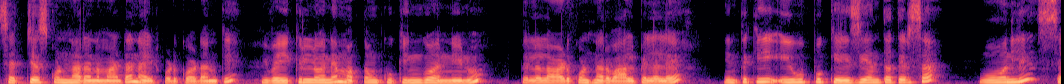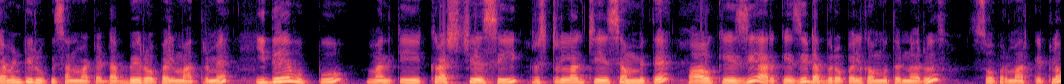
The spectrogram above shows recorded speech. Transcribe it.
సెట్ చేసుకుంటున్నారన్నమాట నైట్ పడుకోవడానికి. ఈ వెహికల్లోనే మొత్తం కుకింగ్ అన్నీను పిల్లలు ఆడుకుంటున్నారు వాళ్ళ పిల్లలే. ఇంతకీ ఈ ఉప్పు కేజీ ఎంతో తెలుసా? ఓన్లీ సెవెంటీ రూపీస్ అనమాట డెబ్బై రూపాయలు మాత్రమే. ఇదే ఉప్పు మనకి క్రష్ చేసి క్రిస్టల్ లాగా చేసి అమ్మితే పావు కేజీ అర కేజీ డెబ్బై రూపాయలకి అమ్ముతున్నారు సూపర్ మార్కెట్లో.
